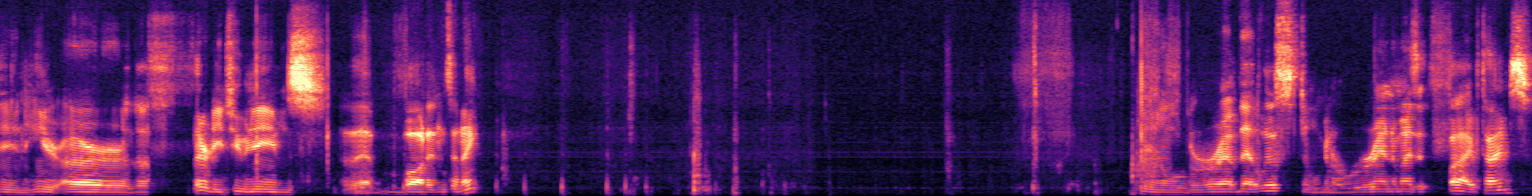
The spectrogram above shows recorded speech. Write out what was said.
And here are the 32 names that bought in tonight. And we'll grab that list and we're going to randomize it five times.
